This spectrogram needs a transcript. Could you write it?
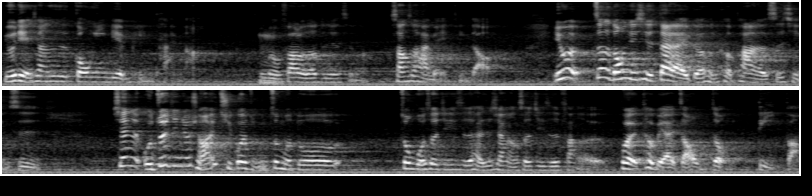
有点像是供应链平台嘛？你们有 follow 到这件事吗？上次还没听到，因为这个东西其实带来一个很可怕的事情是，现在我最近就想，哎、奇怪，怎么这么多中国设计师还是香港设计师反而会特别来找我们这种地方？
